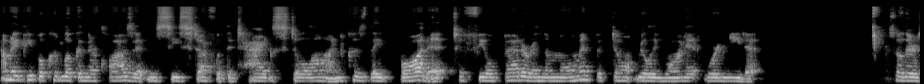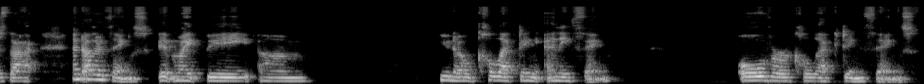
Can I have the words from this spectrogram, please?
How many people could look in their closet and see stuff with the tags still on because they bought it to feel better in the moment, but don't really want it or need it? So there's that. And other things. It might be, um, you know, collecting anything, over collecting things.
